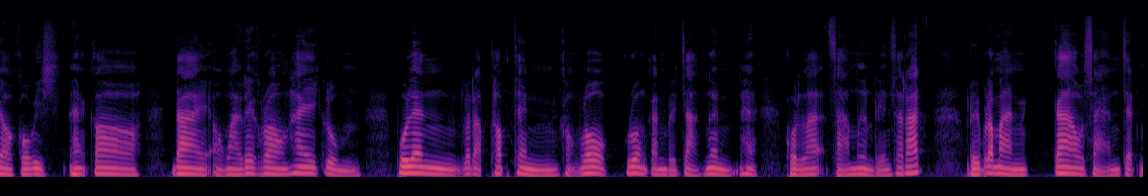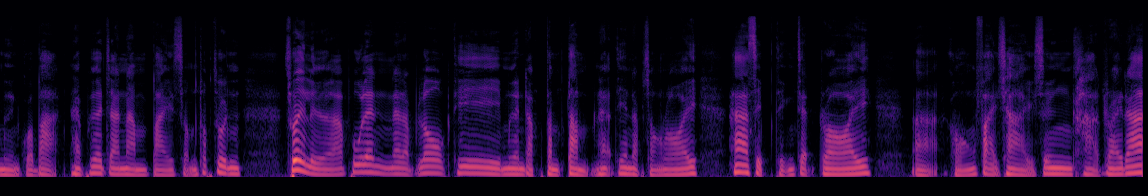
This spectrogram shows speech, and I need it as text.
ยอโควิชนะฮะก็ได้ออกมาเรียกร้องให้กลุ่มผู้เล่นระดับท็อป 10 ของโลกร่วมกันบริจาคเงินนะฮะคนละ 30,000 เหรียญสหรัฐ หรือประมาณ 970,000 กว่าบาทนะเพื่อจะนำไปสมทบทุน ช่วยเหลือผู้เล่นระดับโลกที่มืออันดับต่ำๆนะฮะที่อันดับ 250 ถึง 700อของฝ่ายชาย ซึ่งขาดรายได้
